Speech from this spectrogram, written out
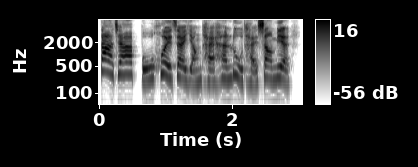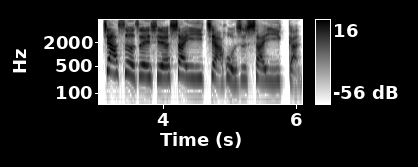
大家不会在阳台和露台上面架设这些晒衣架或者是晒衣杆。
